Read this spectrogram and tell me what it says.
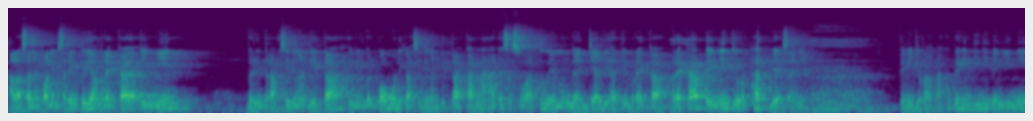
Alasan yang paling sering tuh ya mereka ingin berinteraksi dengan kita ingin berkomunikasi dengan kita karena ada sesuatu yang mengganjal di hati mereka. Mereka pengen curhat biasanya. Ah. pengen curhat aku pengen gini pengen gini.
